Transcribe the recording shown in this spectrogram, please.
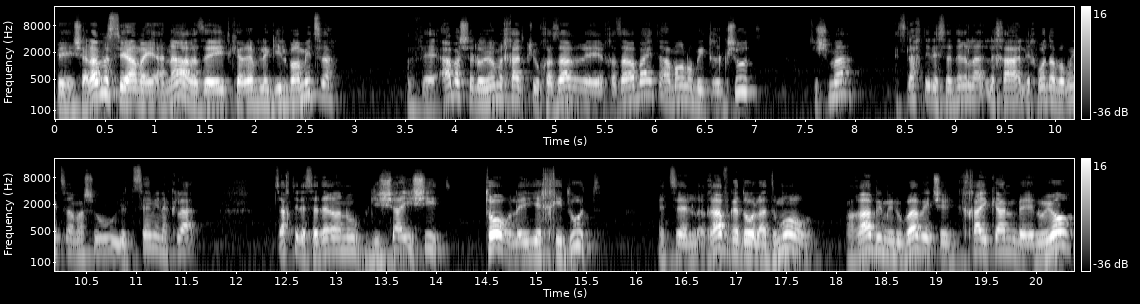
בשלב מסוים הנער הזה התקרב לגיל בר מצווה ואבא שלו יום אחד כשהוא חזר, חזר הביתה אמר לו בהתרגשות תשמע הצלחתי לסדר לך לכבוד הבר מצווה משהו יוצא מן הכלל הצלחתי לסדר לנו פגישה אישית, תור ליחידות אצל רב גדול, אדמו"ר, הרבי מלובביץ' שחי כאן בניו יורק,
